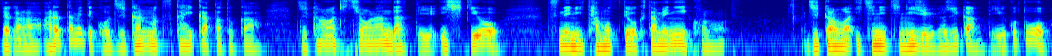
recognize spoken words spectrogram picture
だから改めてこう時間の使い方とか時間は貴重なんだっていう意識を常に保っておくためにこの時間は1日24時間っていうことを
